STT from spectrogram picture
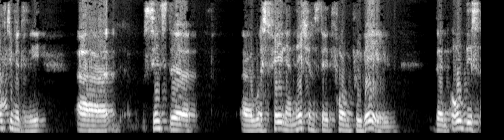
ultimately, uh, since the uh, Westphalian nation state form prevailed, then all these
